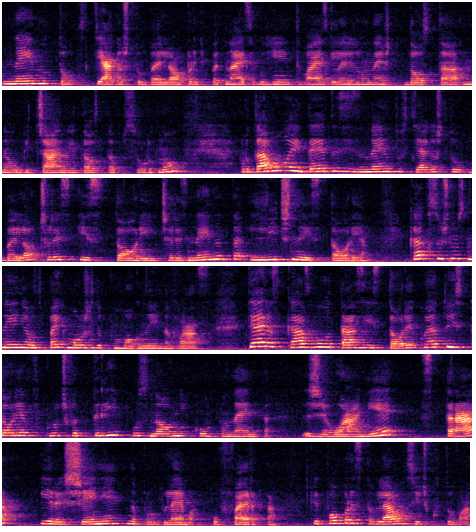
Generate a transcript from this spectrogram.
нейното стягащо бельо. Преди 15 години това е изглеждало нещо доста необичайно и доста абсурдно. Продавала идеята си за нейното стягащо бельо чрез истории, чрез нейната лична история. Как всъщност нейният успех може да помогне и на вас? Тя е разказвала тази история, която история включва три основни компонента. Желание, страх и решение на проблема, оферта. Какво представлява всичко това?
